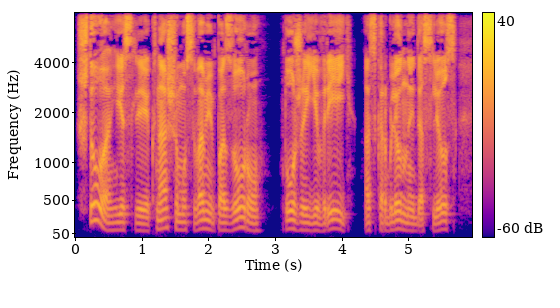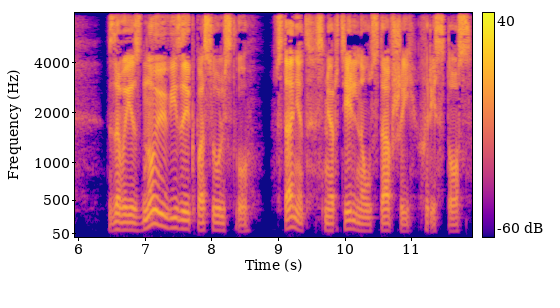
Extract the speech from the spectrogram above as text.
Что, если к нашему с вами позору тоже еврей, оскорбленный до слез, за выездную визой к посольству встанет смертельно уставший Христос.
